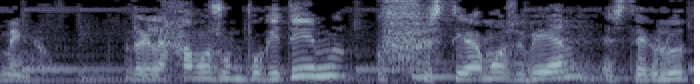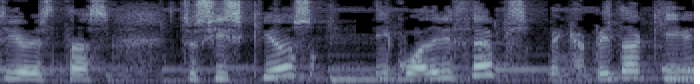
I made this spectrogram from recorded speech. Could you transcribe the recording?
Venga. relajamos un poquitín, estiramos bien este glúteo, estas, estos isquios y cuádriceps. Venga, aprieta aquí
